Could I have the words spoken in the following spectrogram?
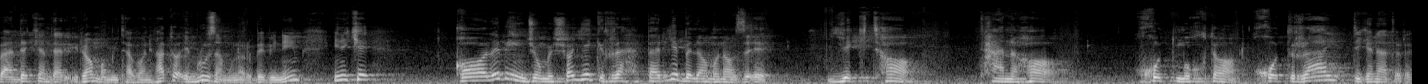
و اندکی هم در ایران ما می‌توانیم حتی امروز هم اونا رو ببینیم اینه که قالب این جنبش ها یک رهبری بلا منازعه یکتا تنها خود مختار خود رأی دیگه نداره.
